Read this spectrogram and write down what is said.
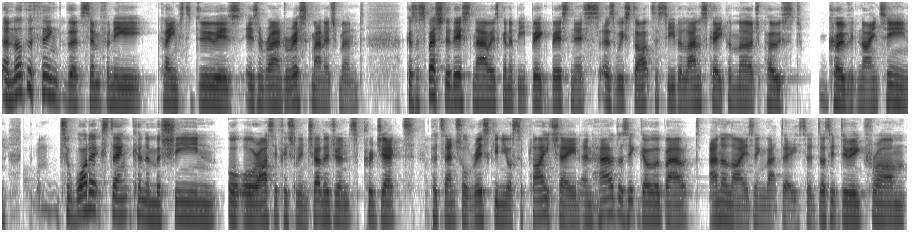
Another thing that Simfoni claims to do is is around risk management because especially this now is going to be big business as we start to see the landscape emerge post COVID 19. To what extent can a machine or, or, artificial intelligence project potential risk in your supply chain? And how does it go about analyzing that data? Does it do it from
